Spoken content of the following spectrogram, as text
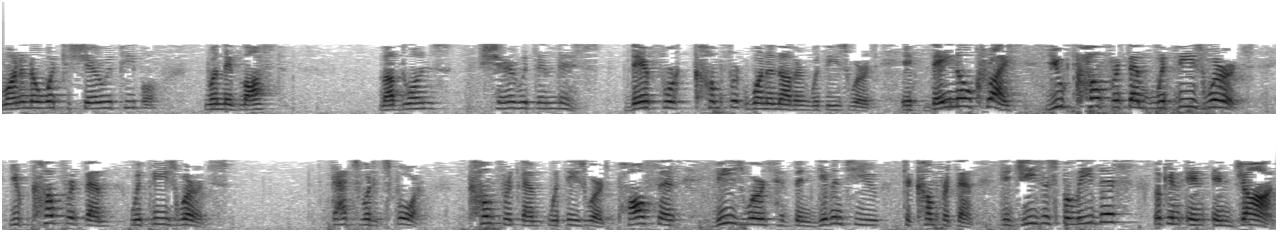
want to know what to share with people when they've lost Loved ones, share with them this. Therefore, comfort one another with these words. If they know Christ, you comfort them with these words. You comfort them with these words. That's what it's for. Comfort them with these words. Paul says these words have been given to you to comfort them. Did Jesus believe this? Look in, in, in John,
